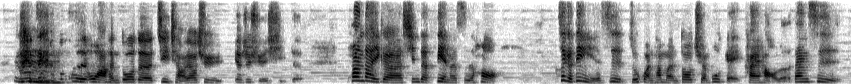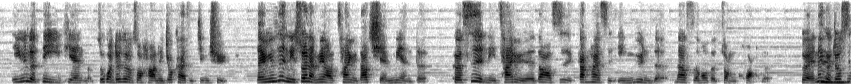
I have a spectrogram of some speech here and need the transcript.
嗯、这个都是哇，很多的技巧要去要去学习的。换到一个新的店的时候。这个店也是主管他们都全部给开好了，但是营运的第一天，主管就这种说：好，你就开始进去。等于是你虽然没有参与到前面的，可是你参与得到是刚开始营运的那时候的状况了。对，那个就是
